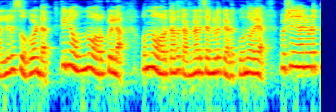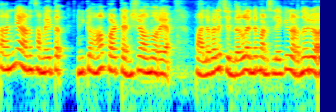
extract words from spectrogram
നല്ലൊരു സുഖമുണ്ട്. പിന്നെ ഒന്നും ഓർക്കില്ല ഒന്നും ഓർക്കാതെ കണ്ണടച്ചങ്ങോട്ട് കിടക്കുമെന്ന് പറയാം. പക്ഷെ ഞാനിവിടെ തന്നെയാണ് സമയത്ത് എനിക്ക് ആ പാ ടെൻഷനാവെന്ന് പറയാം. പല പല ചിന്തകൾ എന്റെ മനസ്സിലേക്ക് കടന്നു വരിക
